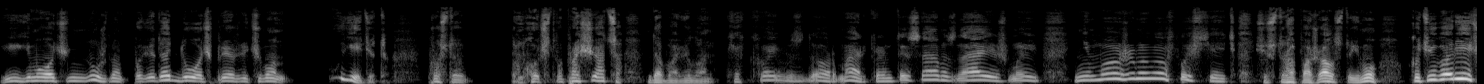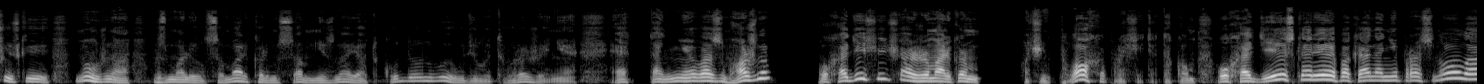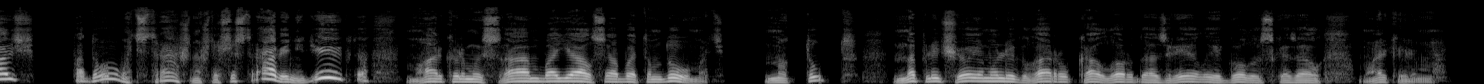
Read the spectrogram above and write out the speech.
и ему очень нужно повидать дочь, прежде чем он уедет. Просто он хочет попрощаться, — добавил он. — Какой вздор, Малькольм, ты сам знаешь, мы не можем его впустить. — Сестра, пожалуйста, ему категорически нужно, — взмолился Малькольм, сам не зная, откуда он выудил это выражение. — Это невозможно. Уходи сейчас же, Малькольм. Очень плохо просить о таком. Уходи скорее, пока она не проснулась. Подумать страшно, что сестра Бенедикта... Малькольм и сам боялся об этом думать. Но тут на плечо ему легла рука лорда Озрела, и голос сказал, «Малькольм,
